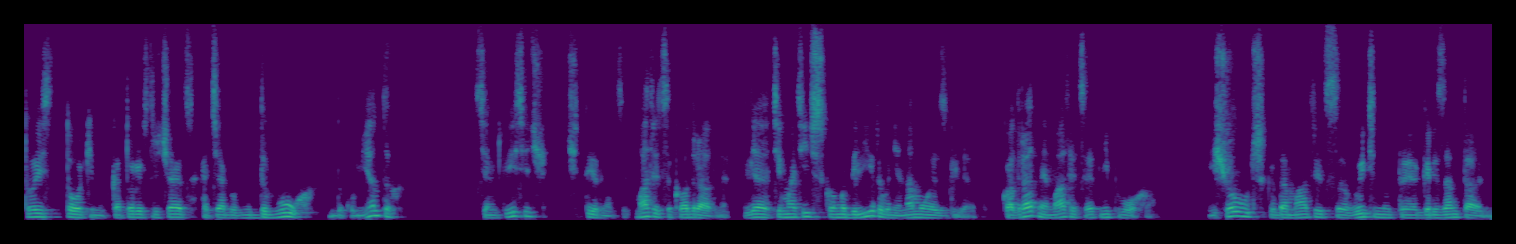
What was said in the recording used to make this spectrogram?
То есть токенов, которые встречаются хотя бы в двух документах, 7014. Матрица квадратная. Для тематического моделирования, на мой взгляд, квадратная матрица – это неплохо. Еще лучше, когда матрица вытянутая горизонтально.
